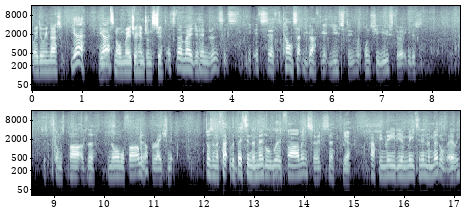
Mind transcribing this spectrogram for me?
by doing that. Yeah, yeah. It's no major hindrance to you. It's no major hindrance. It's it's a concept you have to get used to, but once you're used to it, you just just becomes part of the normal farming operation. It doesn't affect the bit in the middle with farming, so it's a Yeah. happy medium meeting in the middle, really.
